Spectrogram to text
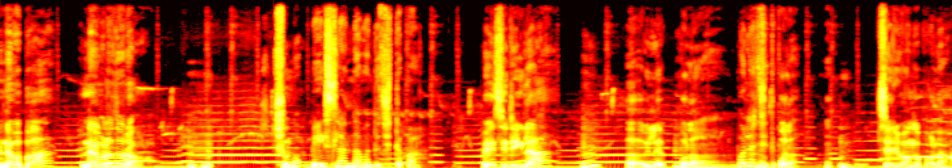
என்ன பாப்பா? என்ன இவ்வளவு தூரம். சும்மா பேசலாம் தான் வந்து சித்தப்பா. பேசிட்டீங்களா? இல்ல போலாம். போலாம் போலாம். ம். சரி வாங்க போலாம்.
